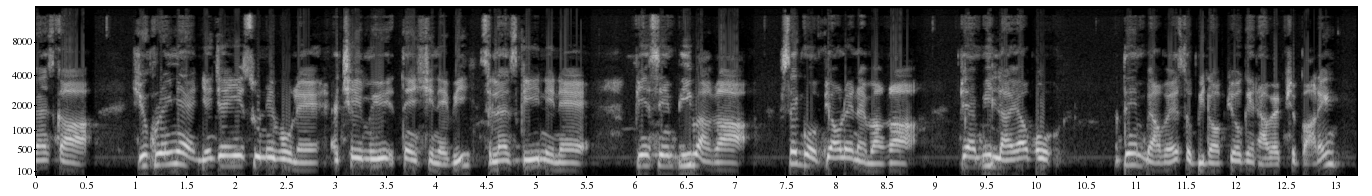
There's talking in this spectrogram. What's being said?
Vance ကယူကရိန်းနဲ့ငြိမ်းချမ်းရေးဆွေးနွေးဖို့လည်းအခြေမီအသင့်ရှိနေပြီး Zelensky အနေနဲ့ပြင်ဆင်ပြီးပါကစိတ်ကိုပြောင်းလဲနိုင်ပါကပြန်ပြီးလာရောက်ဖို့အသင့်ပါပဲဆိုပြီးတော့ပြောခဲ့တာပဲဖြစ်ပါတယ်။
